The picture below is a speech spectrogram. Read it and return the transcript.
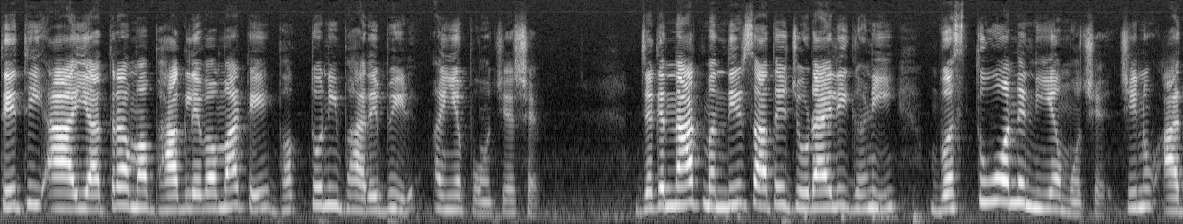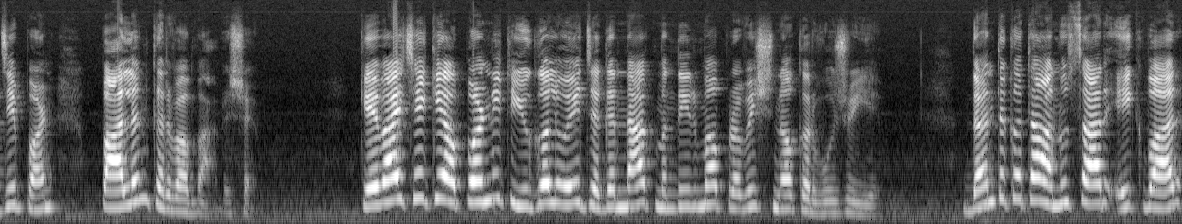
તેથી આ યાત્રામાં ભાગ લેવા માટે ભક્તોની ભારે ભીડ અહીંયા પહોંચે છે. જગન્નાથ મંદિર સાથે જોડાયેલી ઘણી વસ્તુઓ અને નિયમો છે, જેનું આજે પણ પાલન કરવામાં આવે છે. કહેવાય છે કે અપર્ણિત યુગલોએ જગન્નાથ મંદિરમાં પ્રવેશ ન કરવો જોઈએ. દંતકથા અનુસાર એકવાર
